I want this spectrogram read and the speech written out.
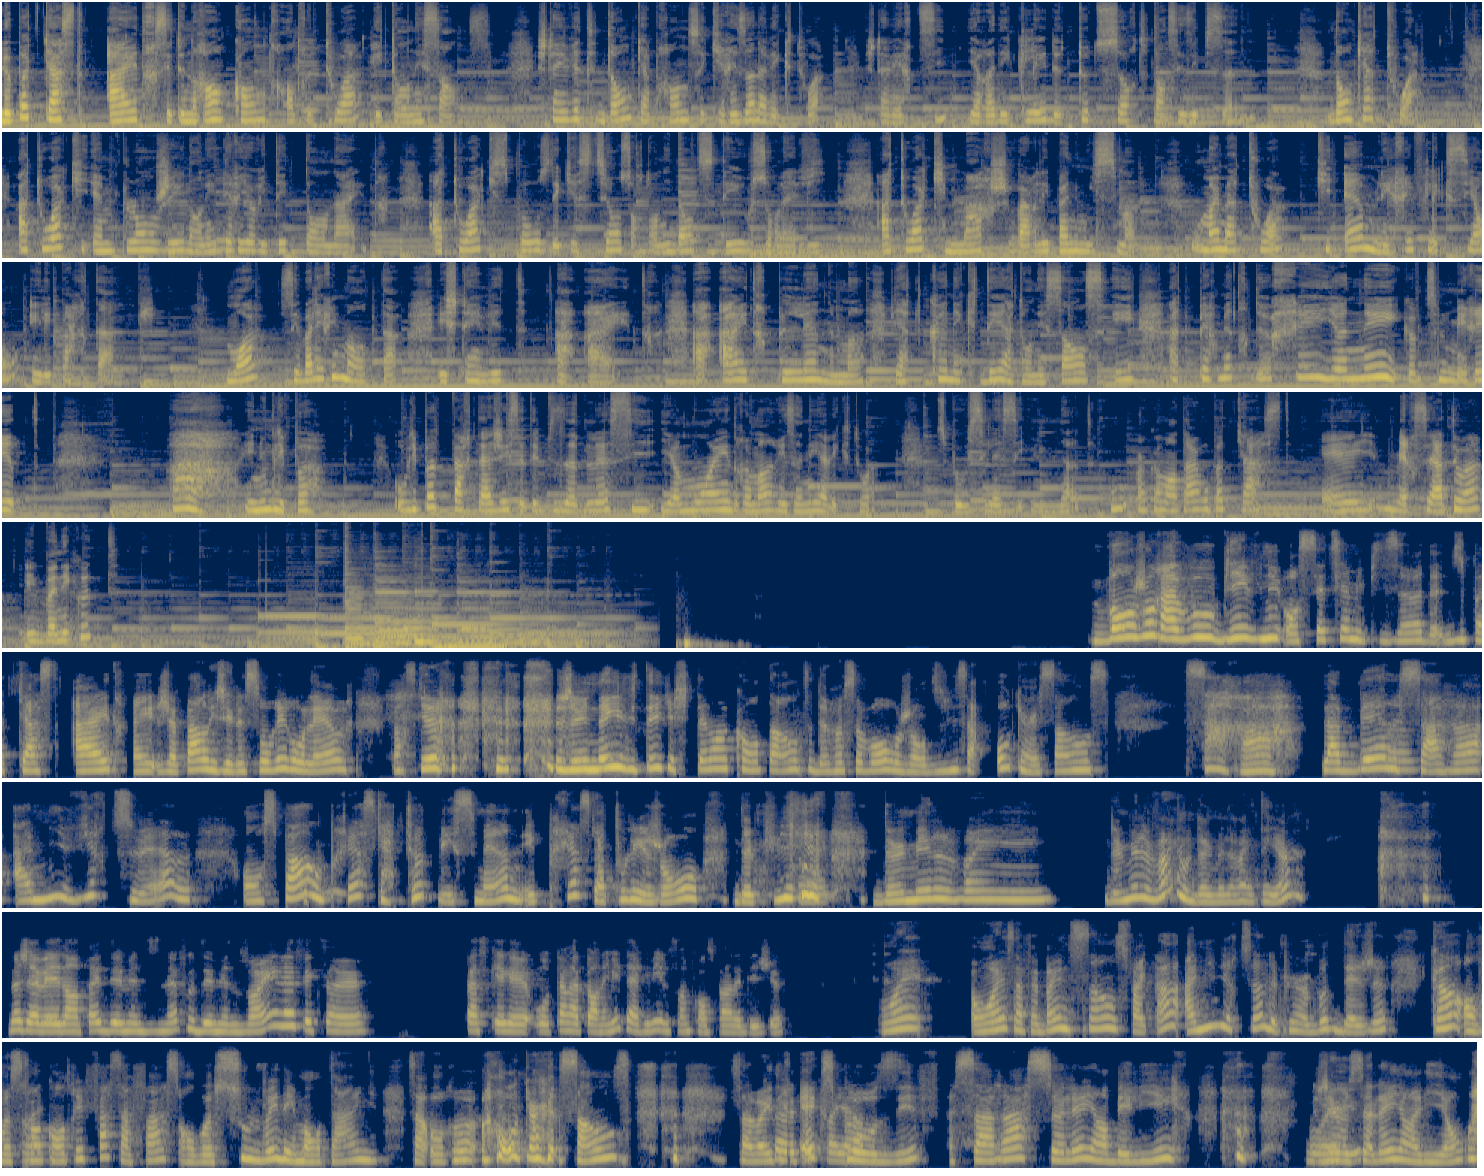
Le podcast Être, c'est une rencontre entre toi et ton essence. Je t'invite donc à prendre ce qui résonne avec toi. Je t'avertis, il y aura des clés de toutes sortes dans ces épisodes. Donc à toi, à toi qui aimes plonger dans l'intériorité de ton être, à toi qui se pose des questions sur ton identité ou sur la vie, à toi qui marche vers l'épanouissement, ou même à toi qui aime les réflexions et les partages. Moi, c'est Valérie Manta et je t'invite à être, à être pleinement, puis à te connecter à ton essence et à te permettre de rayonner comme tu le mérites. Ah, et n'oublie pas, oublie pas de partager cet épisode-là s'il a moindrement résonné avec toi. Tu peux aussi laisser une note ou un commentaire au podcast. Hey, merci à toi et bonne écoute! Bonjour à vous, bienvenue au septième épisode du podcast Être. je parle et j'ai le sourire aux lèvres parce que j'ai une invitée que je suis tellement contente de recevoir aujourd'hui. Ça n'a aucun sens. Sarah, la belle Sarah, amie virtuelle. On se parle presque à toutes les semaines et presque à tous les jours depuis 2020. 2020 ou 2021? Là, j'avais dans tête 2019 ou 2020, là, fait que parce que quand la pandémie est arrivée, il me semble qu'on se parlait déjà. Oui, ouais, ça fait bien du sens. Fait que, ah, amis virtuels depuis un bout déjà, quand on va se rencontrer face à face, on va soulever des montagnes. Ça aura aucun sens. ça va être, explosif. Sarah, soleil en bélier. J'ai un soleil en lion.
